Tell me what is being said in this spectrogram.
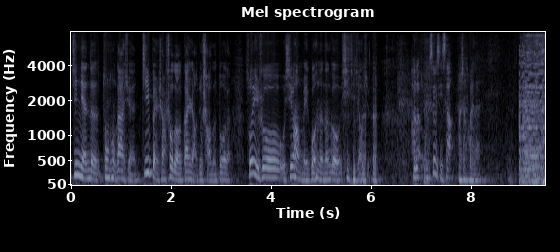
今年的总统大选基本上受到的干扰就少得多了，所以说我希望美国呢能够吸取教训。好了，我们休息一下，马上回来。Thank you.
